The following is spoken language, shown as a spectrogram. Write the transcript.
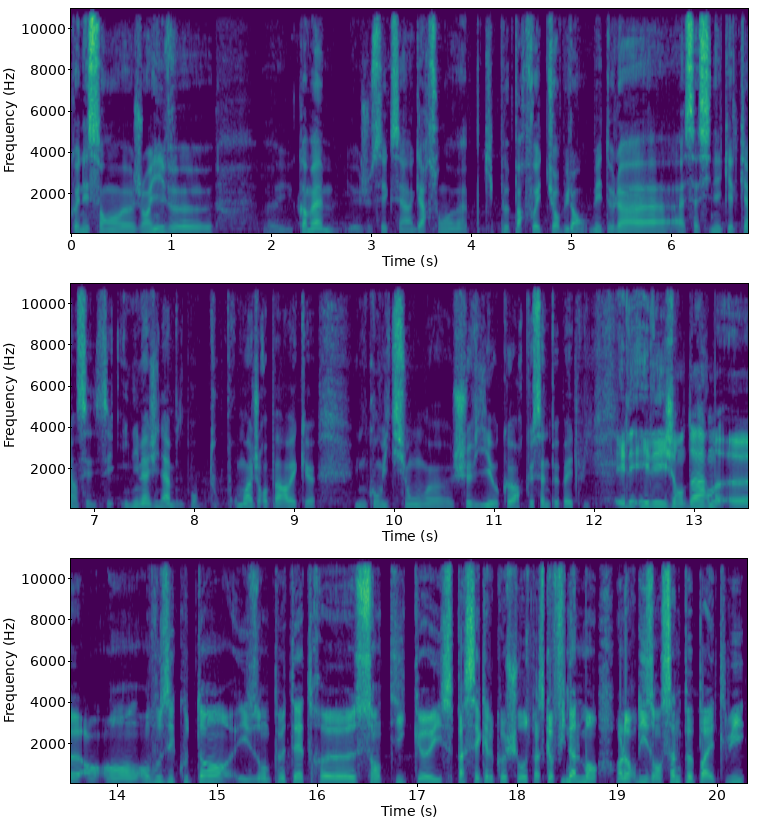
Connaissant Jean-Yves, euh, quand même, je sais que c'est un garçon euh, qui peut parfois être turbulent, mais de là à assassiner quelqu'un, c'est inimaginable. Pour, moi, je repars avec euh, une conviction chevillée au corps que ça ne peut pas être lui. Et les, gendarmes, en, vous écoutant, ils ont peut-être senti qu'il se passait quelque chose, parce que finalement, en leur disant ça ne peut pas être lui,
